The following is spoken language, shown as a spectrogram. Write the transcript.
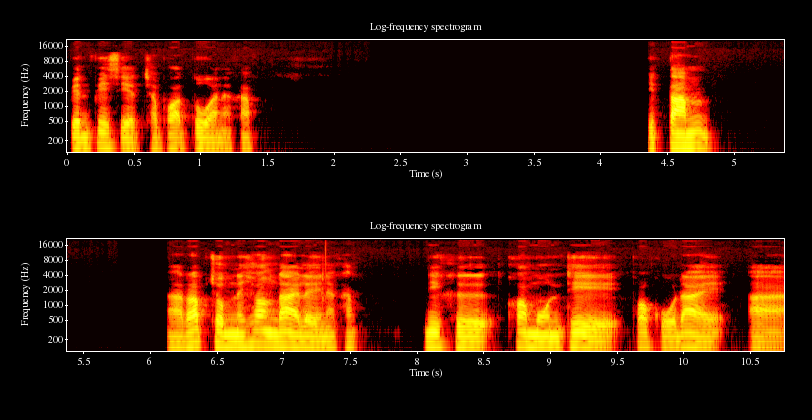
เป็นพิเศษเฉพาะตัวนะครับ ติดตามรับชมในช่องได้เลยนะครับ นี่คือข้อมูลที่พ่อครูได้อ่า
